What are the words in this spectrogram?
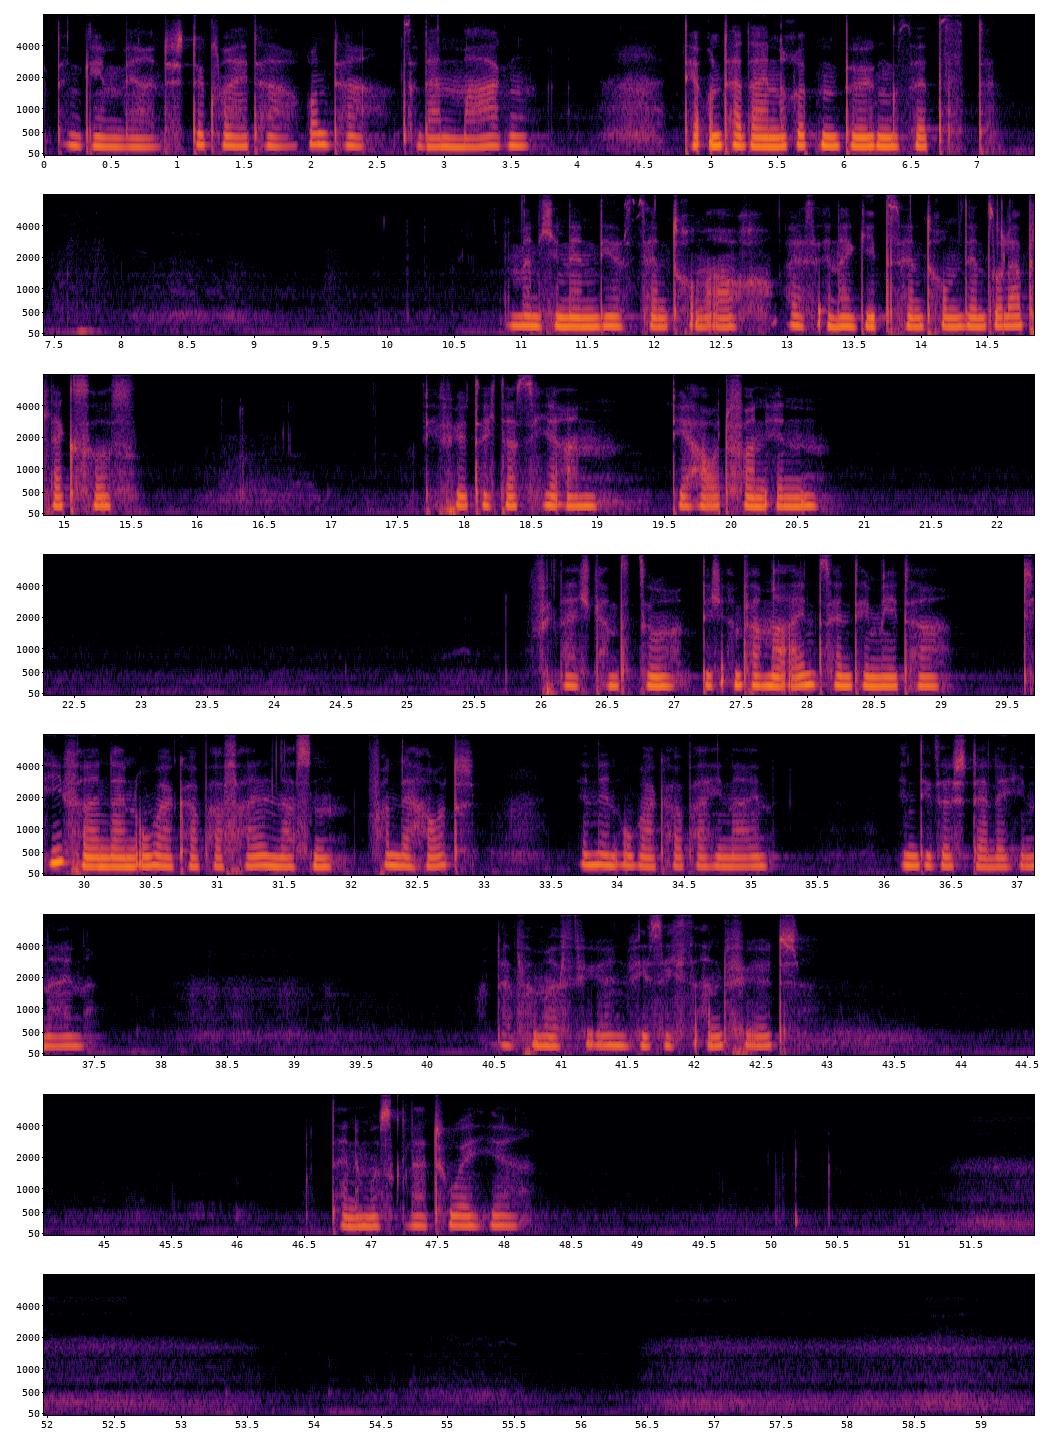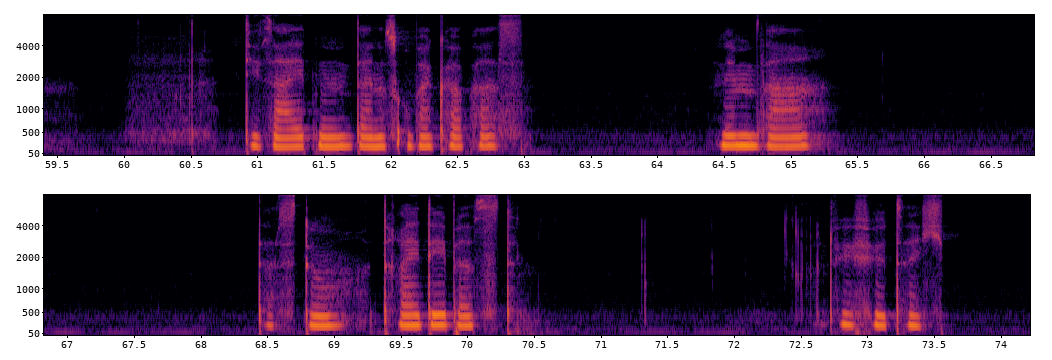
Dann gehen wir ein Stück weiter runter zu deinem Magen, der unter deinen Rippenbögen sitzt. Manche nennen dieses Zentrum auch als Energiezentrum den Solarplexus. Wie fühlt sich das hier an? Die Haut von innen. Vielleicht kannst du dich einfach mal ein Zentimeter tiefer in deinen Oberkörper fallen lassen, von der Haut in den Oberkörper hinein, in diese Stelle hinein. Und einfach mal fühlen, wie es sich anfühlt. Deine Muskulatur hier. Die Seiten deines Oberkörpers. Nimm wahr, dass du 3D bist und Wie fühlt sich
